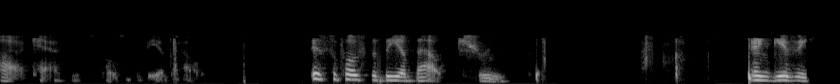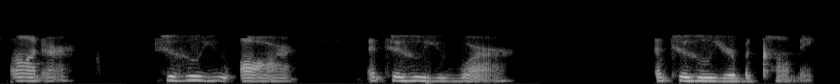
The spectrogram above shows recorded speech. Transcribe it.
podcast is supposed to be about It's supposed to be about truth and giving honor to who you are and to who you were and to who you're becoming.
